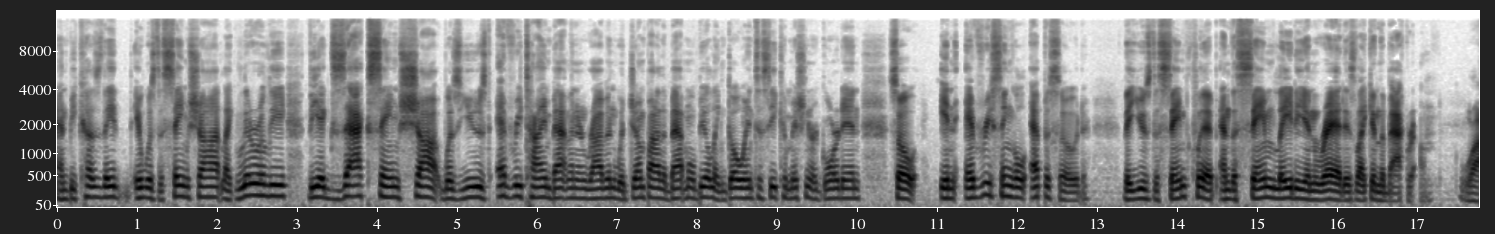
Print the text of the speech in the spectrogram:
and because they it was the same shot, like literally the exact same shot was used every time Batman and Robin would jump out of the Batmobile and go in to see Commissioner Gordon. So in every single episode, they use the same clip, and the same lady in red is like in the background. Wow.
